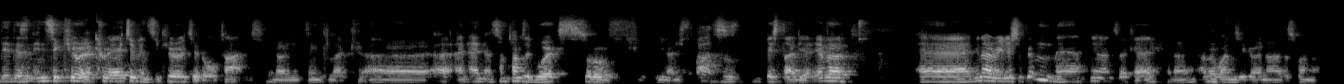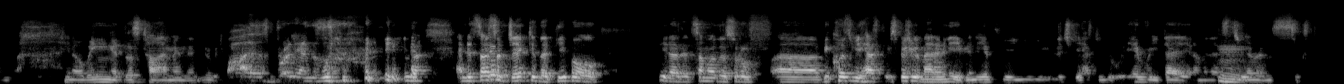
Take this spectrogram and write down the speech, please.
there's an insecurity, a creative insecurity at all times. You know, you think like, uh, and, and sometimes it works sort of, you know, just, oh, this is the best idea ever. And, you know, readership, mm, yeah, you know, it's okay. You know, other ones you go, no, this one, I'm, you know, winging it this time. And then, oh, this is brilliant. This is, you know? And it's so subjective that people, you know, that some of the sort of, uh, because we have, especially with Madam Eve, and you, you, you, literally have to do it every day. I mean, that's mm. 360,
